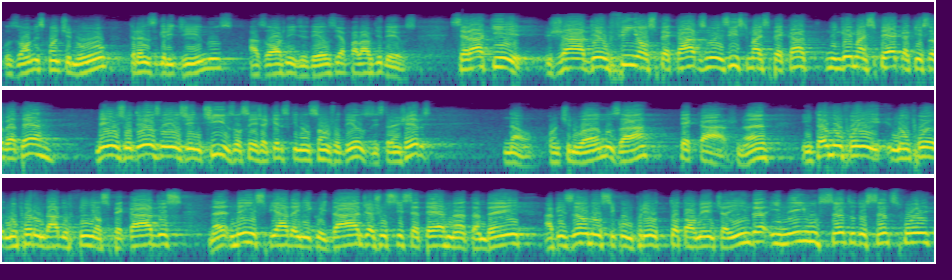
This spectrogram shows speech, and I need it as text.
Os homens continuam transgredindo as ordens de Deus e a palavra de Deus. Será que já deu fim aos pecados? Não existe mais pecado? Ninguém mais peca aqui sobre a terra? Nem os judeus, nem os gentios, ou seja, aqueles que não são judeus, os estrangeiros? Não. Continuamos a pecar, não é? Então não, foi, não, foi, não foram dados fim aos pecados, né? nem espiada a iniquidade, a justiça eterna também, a visão não se cumpriu totalmente ainda, e nem o Santo dos Santos foi,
